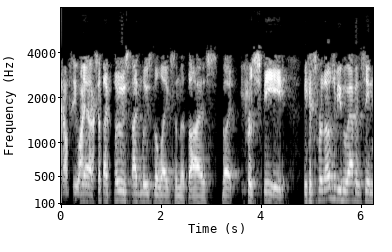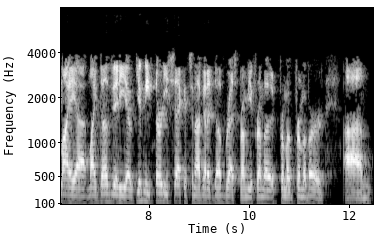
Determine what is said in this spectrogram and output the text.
don't see why yeah, not. except I'd lose I'd lose the legs and the thighs, but for speed. Because for those of you who haven't seen my uh, my dove video, give me 30 seconds and I've got a dove breast from you from a from a from a bird, um,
